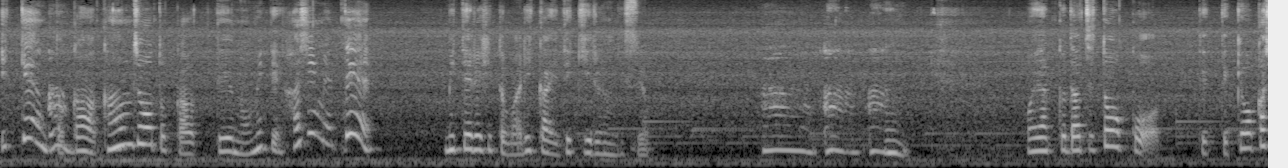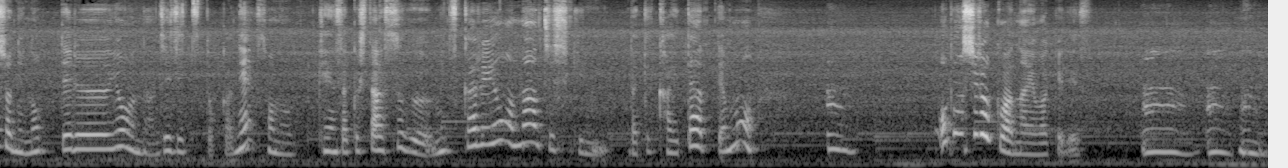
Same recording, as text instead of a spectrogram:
意見とか感情とかっていうのを見て初めて見てる人は理解できるんですよ。うんお役立ち投稿って言って教科書に載ってるような事実とかねその検索したらすぐ見つかるような知識だけ書いてあってもうん。面白くはないわけです。うんうん。うん、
